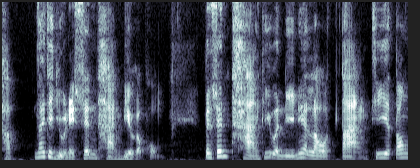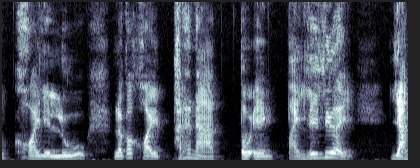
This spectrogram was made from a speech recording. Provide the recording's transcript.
ครับน่าจะอยู่ในเส้นทางเดียวกับผม เป็นเส้นทางที่วันนี้เนี่ยเราต่างที่จะต้องคอยเรียนรู้ แล้วก็คอยพัฒนาตัวเองไปเรื่อย ๆ อย่าง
